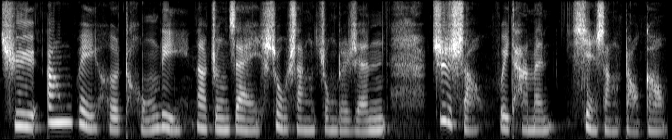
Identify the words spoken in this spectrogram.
去安慰和同理那正在受伤中的人，至少为他们献上祷告。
